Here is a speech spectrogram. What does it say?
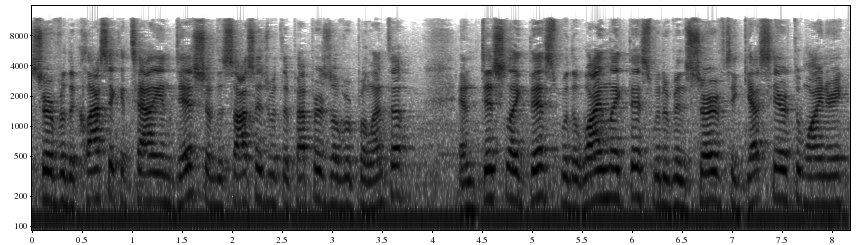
served with a classic Italian dish of the sausage with the peppers over polenta. And a dish like this, with a wine like this, would have been served to guests here at the winery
